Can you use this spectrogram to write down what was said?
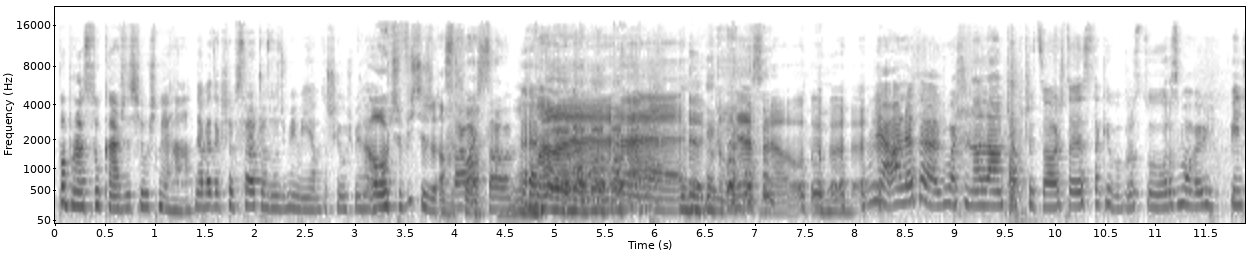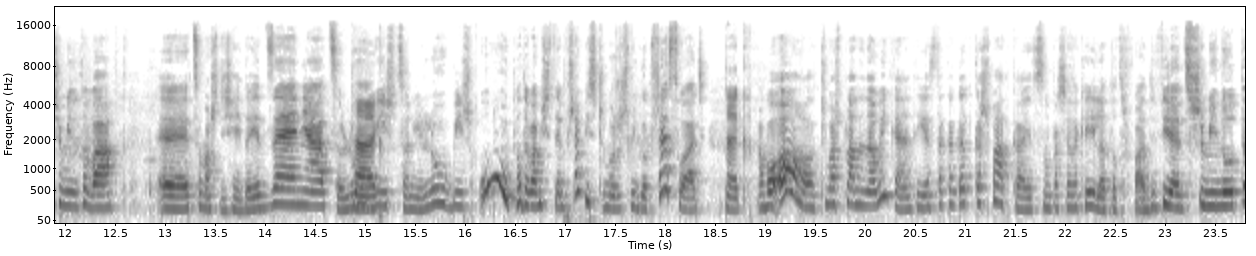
Po prostu każdy się uśmiecha. Nawet jak się wstracza z ludźmi mijam, to się uśmiecham. O, oczywiście, że... Srałaś, strałem. Eee, Kto nie srał? Nie, ale też właśnie na lunchach czy coś, to jest takie po prostu rozmowa pięciominutowa. E, co masz dzisiaj do jedzenia, co Tak. lubisz, co nie lubisz. Uuu, podoba mi się ten przepis, czy możesz mi go przesłać? Tak. Albo o, czy masz plany na weekend? I jest taka gadka szmatka i to są właśnie takie, ile to trwa? Dwie, trzy minuty,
